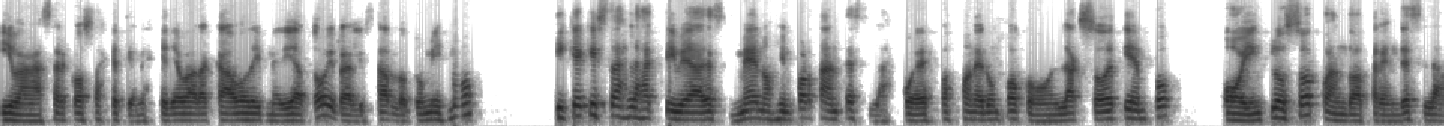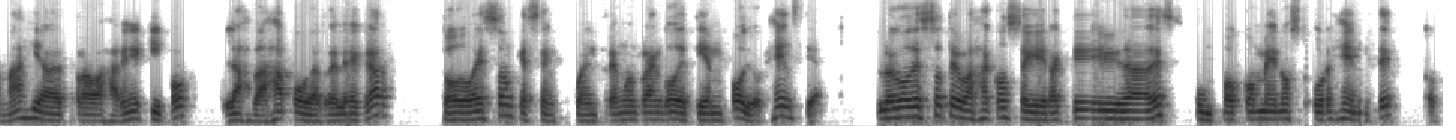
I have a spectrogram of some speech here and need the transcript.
y van a ser cosas que tienes que llevar a cabo de inmediato y realizarlo tú mismo y que quizás las actividades menos importantes las puedes posponer un poco en un lapso de tiempo o incluso cuando aprendes la magia de trabajar en equipo, las vas a poder delegar. Todo eso aunque se encuentre en un rango de tiempo de urgencia. Luego de eso te vas a conseguir actividades un poco menos urgentes, ¿ok?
